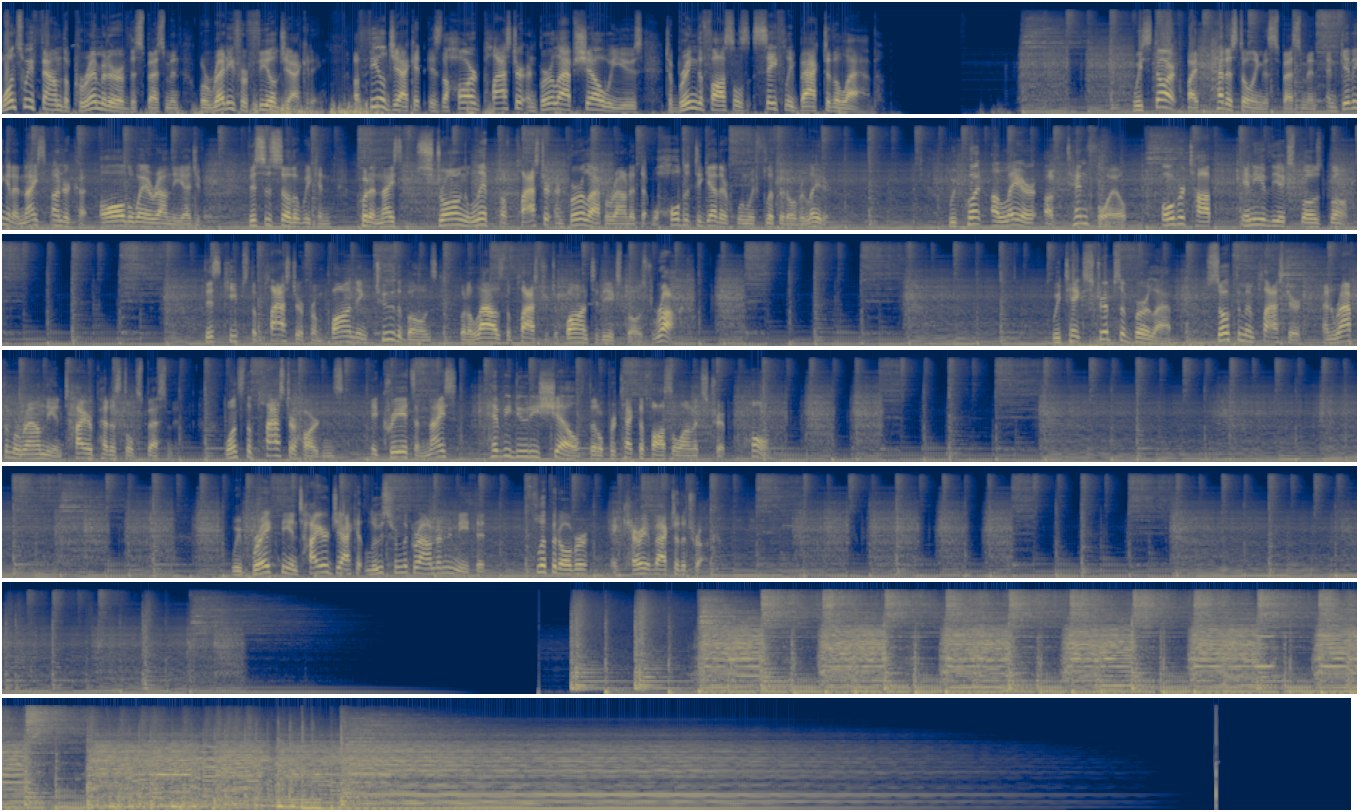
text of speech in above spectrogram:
Once we've found the perimeter of the specimen, we're ready for field jacketing. A field jacket is the hard plaster and burlap shell we use to bring the fossils safely back to the lab. We start by pedestaling the specimen and giving it a nice undercut all the way around the edge of it. This is so that we can put a nice strong lip of plaster and burlap around it that will hold it together when we flip it over later. We put a layer of tinfoil over top any of the exposed bones. This keeps the plaster from bonding to the bones, but allows the plaster to bond to the exposed rock. We take strips of burlap, soak them in plaster, and wrap them around the entire pedestaled specimen. Once the plaster hardens, it creates a nice, heavy-duty shell that'll protect the fossil on its trip home. We break the entire jacket loose from the ground underneath it, flip it over, and carry it back to the truck.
